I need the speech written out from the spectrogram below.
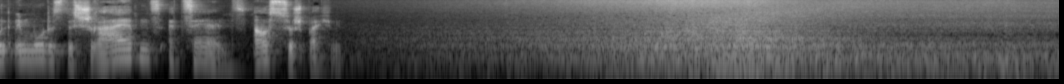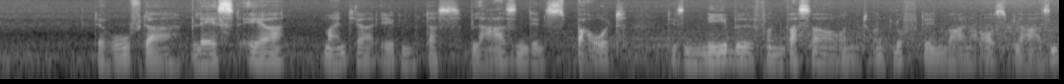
und im Modus des Schreibens, Erzählens auszusprechen. Der Ruf da bläst er, meint ja eben das Blasen, den Spout, diesen Nebel von Wasser und, und Luft, den Wale ausblasen.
